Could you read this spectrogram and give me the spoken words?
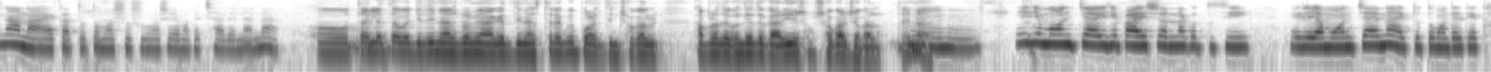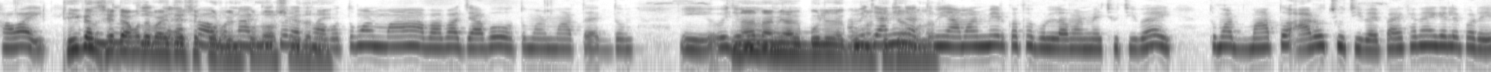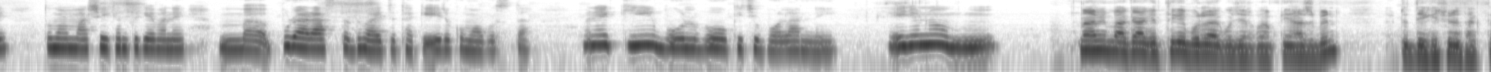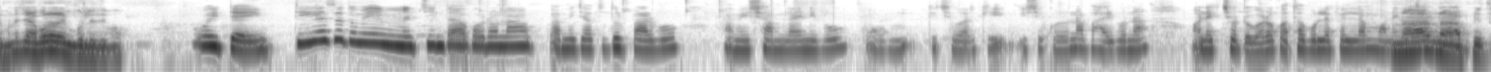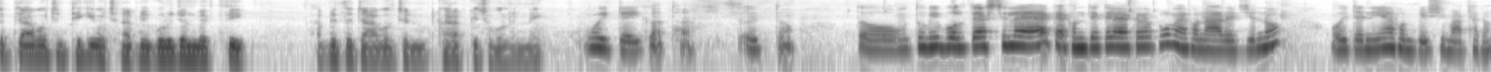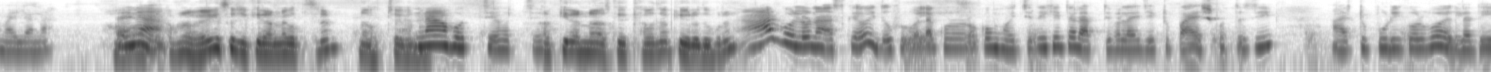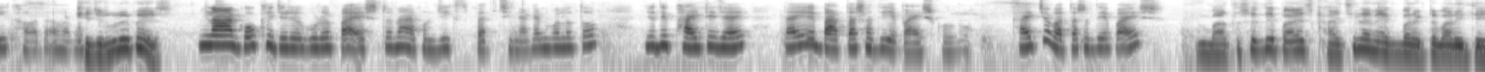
না না একা তো তোমার শ্বশুরমশাই আমাকে ছাড়ে না না। ও তাহলে তো আবার যেদিন আসব আমি আগের দিন আসতে রাখব পরের দিন সকাল আপনাদের ওখান থেকে তো গাড়ি সব সকাল সকাল তাই না? এই যে মন চাই যে পায়েস রান্না করতেছি এগুলা মন চায় না একটু তোমাদেরকে খাওয়াই। ঠিক আছে সেটা আমাদের বাড়িতে এসে করবেন কোনো অসুবিধা নেই। তোমার মা বাবা যাব তোমার মা তো একদম ওই জন্য না আমি আগে বলে রাখব আমি জানি না তুমি আমার মেয়ের কথা বললে আমার মেয়ে ছুচি ভাই। তোমার মা তো আরও ছুচি ভাই পায়খানায় গেলে পরে তোমার মা সেইখান থেকে মানে পুরা রাস্তা ধোয়াইতে থাকে এরকম অবস্থা। মানে কি বলব কিছু বলার নেই। এই জন্য না আমি মাকে আগের থেকে বলে রাখব যেরকম আপনি আসবেন একটু দেখে শুনে থাকতে মানে যে আবার আমি বলে দেবো। ওইটাই। ঠিক আছে তুমি চিন্তা করো না আমি যতদূর পারব আমি সামলায় নিব। কিছু আর কি ইসে করো না ভাইবো না। অনেক ছোট বড় কথা বলে ফেললাম মনে না না আপনি তো যা বলছেন ঠিকই বলছেন। আপনি গুরুজন ব্যক্তি আপনি তো যা বলছেন খারাপ কিছু বলেন নেই। ওইটাই কথা। ওই তো। তো তুমি বলতে আসছিলে এক এখন দেখলে একরকম এখন আর এর জন্য ওইটা নিয়ে এখন বেশি মাথা ঘামাইলা না। তাই না? আপনার হয়ে গেছে যে কি রান্না করতেছিলেন? না হচ্ছে এখন? না হচ্ছে হচ্ছে। আর কি রান্না আজকে খাওয়া দাওয়া কি হলো দুপুরে? আর বলো না আজকে ওই দুপুরবেলা কোনো রকম হয়েছে দেখি তো রাত্রিবেলায় যে একটু পায়েস করতেছি আর একটু পুরি করব এগুলা দিয়ে খাওয়া দাওয়া হবে। খেজুর গুড়ের পায়েস? না গো খেজুরের গুঁড়োর পায়েসটা না এখন রিক্স পাচ্ছি না। কেন বলো তো? যদি ফাইটে যায় তাই ওই বাতাসা দিয়ে পায়েস করব। খাইছো বাতাসা দিয়ে পায়েস? বাতাসা দিয়ে পায়েস খাইছিলাম একবার একটা বাড়িতে।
